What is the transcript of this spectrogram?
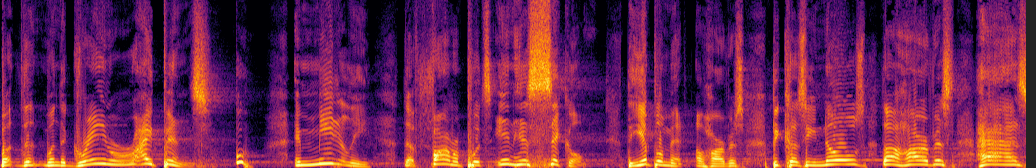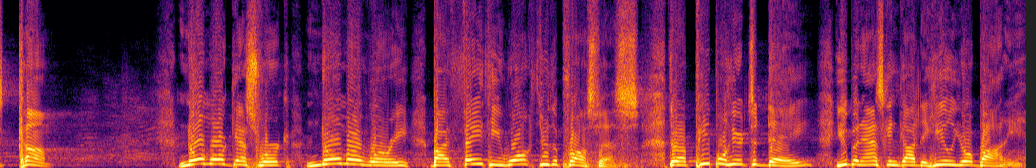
But the, when the grain ripens, immediately the farmer puts in his sickle, the implement of harvest, because he knows the harvest has come. No more guesswork, no more worry. By faith, he walked through the process. There are people here today, you've been asking God to heal your body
